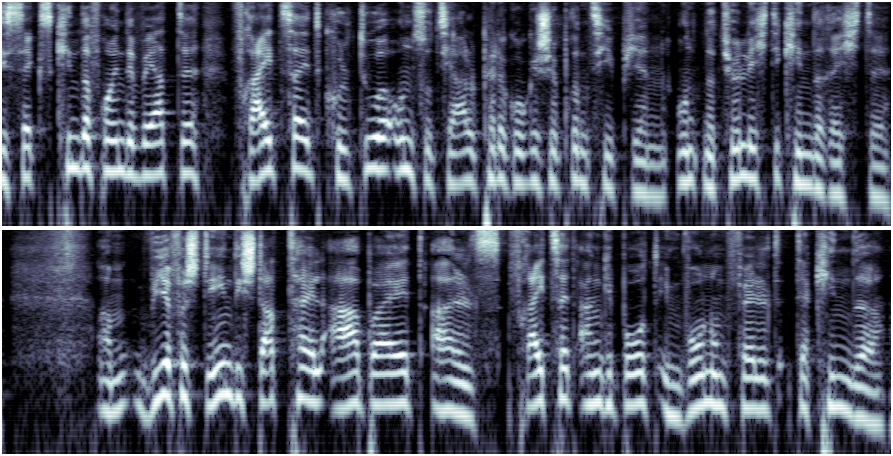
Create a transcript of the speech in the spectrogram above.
die sechs Kinderfreunde-Werte, Freizeit, Kultur und sozialpädagogische Prinzipien und natürlich die Kinderrechte. Ähm, wir verstehen die Stadtteilarbeit als Freizeitangebot im Wohnumfeld der Kinder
